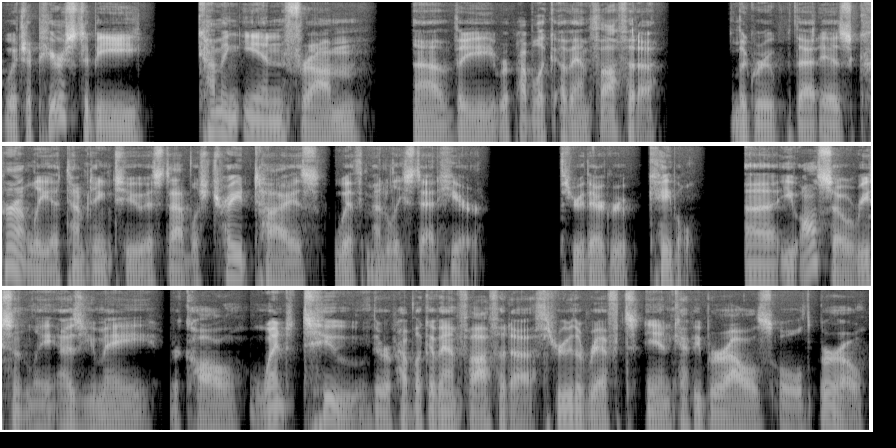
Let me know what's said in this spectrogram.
which appears to be coming in from uh, the Republic of Anthophita, the group that is currently attempting to establish trade ties with Medleystead here through their group Cable. Uh, you also recently, as you may recall, went to the Republic of Anthophita through the rift in Kepi Baral's old burrow,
